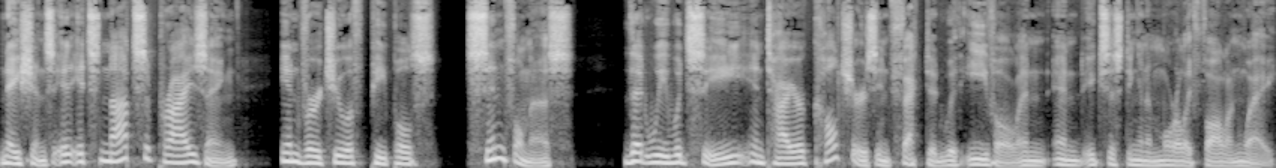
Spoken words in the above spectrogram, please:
nations. It, it's not surprising, in virtue of people's sinfulness, that we would see entire cultures infected with evil and, and existing in a morally fallen way.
